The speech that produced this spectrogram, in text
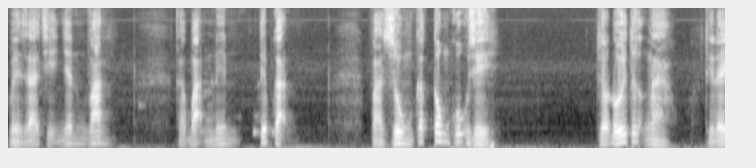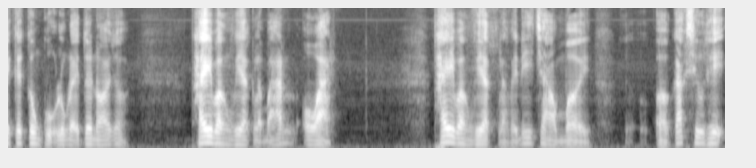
về giá trị nhân văn, các bạn nên tiếp cận và dùng các công cụ gì? Cho đối tượng nào? Thì đấy, cái công cụ lúc nãy tôi nói rồi. Thay bằng việc là bán ồ ạt, thay bằng việc là phải đi chào mời ở các siêu thị.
